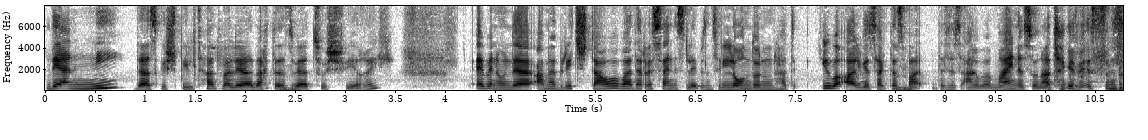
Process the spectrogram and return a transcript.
der nie das gespielt hat, weil er dachte, das mhm. wäre zu schwierig. Eben, und der arme Bridge Tower war der Rest seines Lebens in London und hat überall gesagt, das, mhm. war, das ist aber meine Sonate gewesen.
